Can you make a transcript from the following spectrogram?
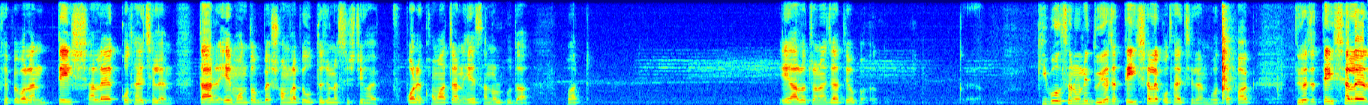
ক্ষেপে বলেন, তেইশ সালে কোথায় ছিলেন? তার এ মন্তব্যে সংলাপে উত্তেজনা সৃষ্টি হয়। পরে ক্ষমা চান এহসানুল হুদা। হোয়াট? এই আলোচনায় জাতীয় কি বলছেন উনি? দুই হাজার তেইশ সালে কোথায় ছিলেন? হোয়াট দ্য ফাক দুই হাজার তেইশ সালের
